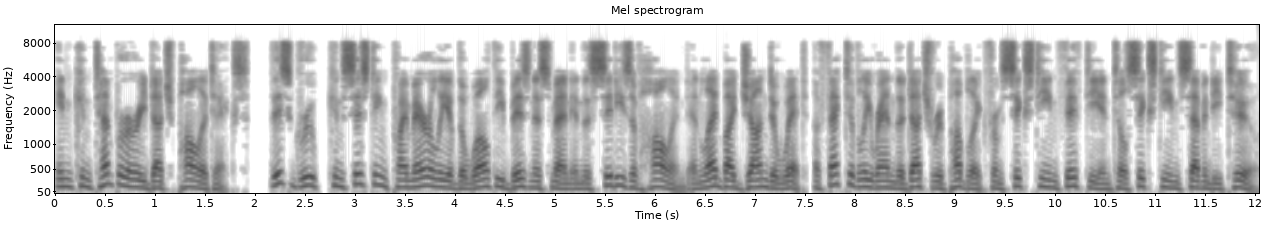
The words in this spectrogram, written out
in contemporary Dutch politics. This group, consisting primarily of the wealthy businessmen in the cities of Holland and led by John de Witt, effectively ran the Dutch Republic from 1650 until 1672.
